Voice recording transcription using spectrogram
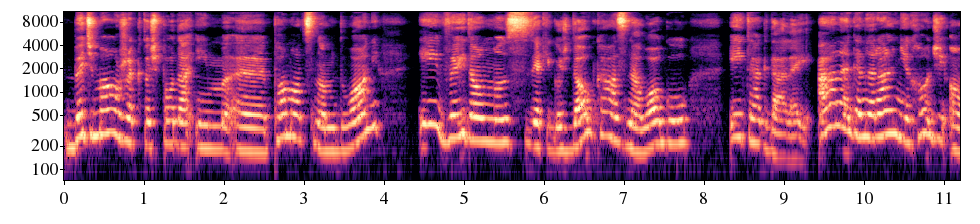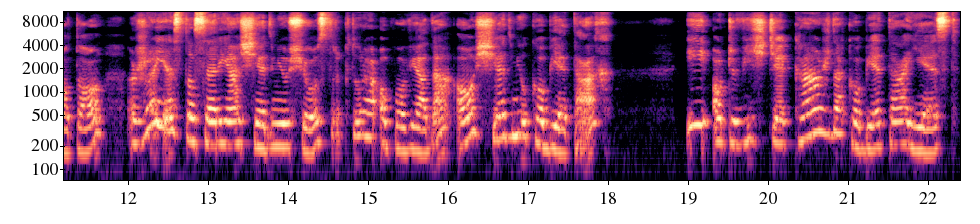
Być może ktoś poda im e, pomocną dłoń i wyjdą z jakiegoś dołka, z nałogu i tak dalej. Ale generalnie chodzi o to, że jest to seria siedmiu sióstr, która opowiada o siedmiu kobietach. I oczywiście każda kobieta jest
